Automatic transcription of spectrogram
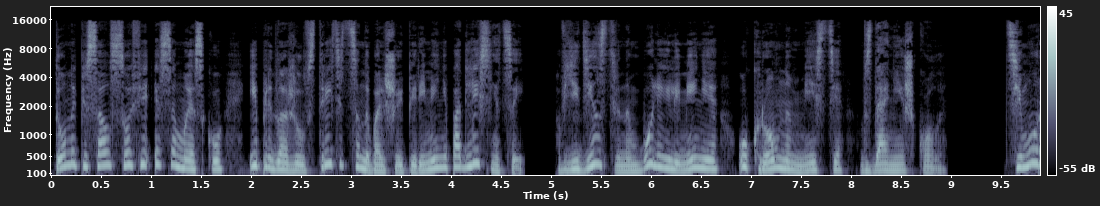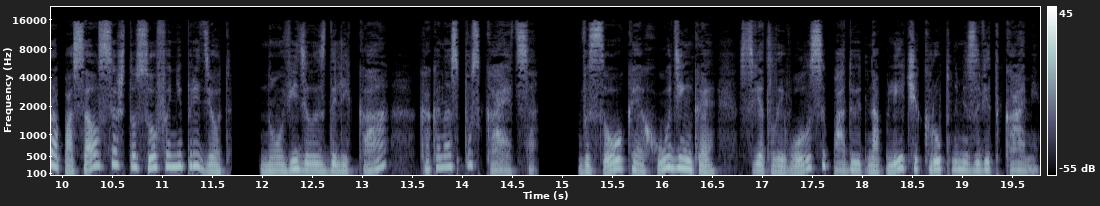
то написал Софи смс и предложил встретиться на большой перемене под лестницей, в единственном более или менее укромном месте в здании школы. Тимур опасался, что Софа не придет, но увидел издалека, как она спускается, Высокая, худенькая, светлые волосы падают на плечи крупными завитками.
